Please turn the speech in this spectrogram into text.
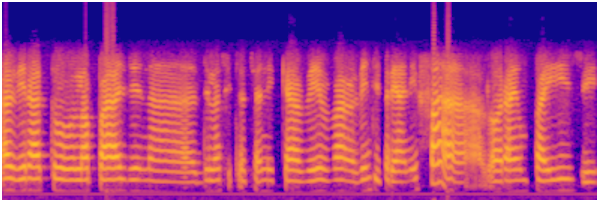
ha virato la pagina della situazione che aveva 23 anni fa, allora è un paese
